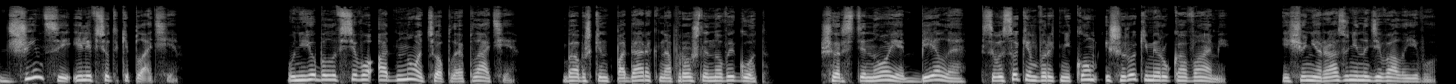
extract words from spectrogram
Джинсы или все-таки платье? У нее было всего одно теплое платье. Бабушкин подарок на прошлый Новый год. Шерстяное, белое, с высоким воротником и широкими рукавами. Еще ни разу не надевала его.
